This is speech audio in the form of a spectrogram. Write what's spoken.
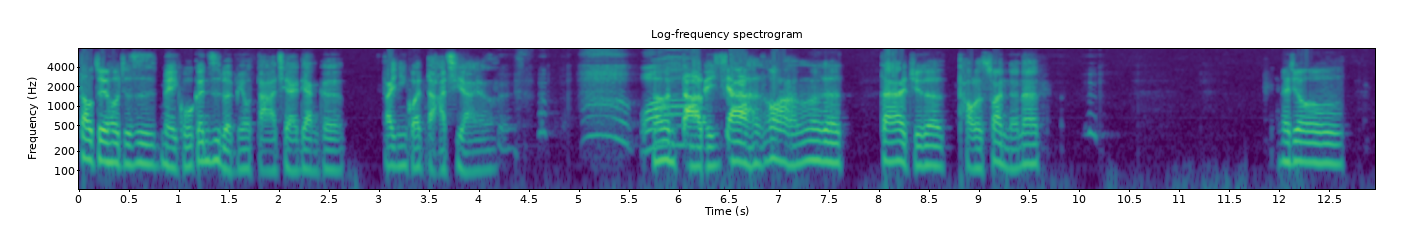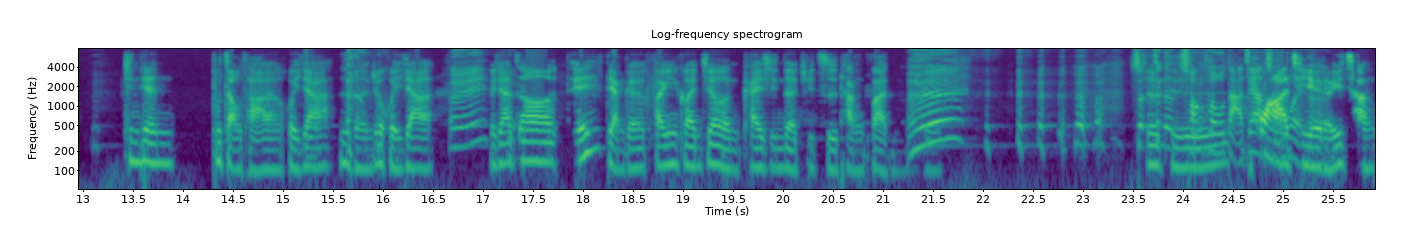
到最后，就是美国跟日本没有打起来，两个翻译官打起来 了。他们打了一下，哇，那个大家觉得好了算了，那那就今天不找茬了，回家，日本人就回家了。回家之后，哎，两个翻译官就很开心的去吃汤饭。哎，这这个床头打架化解了一场。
